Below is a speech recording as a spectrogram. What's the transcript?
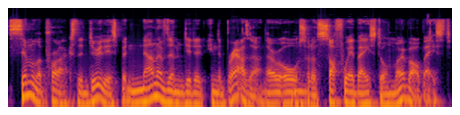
similar products that do this, but none of them did it in the browser. They were all mm. sort of software based or mobile based.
